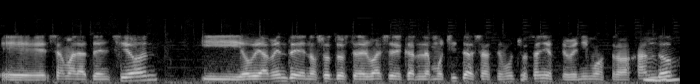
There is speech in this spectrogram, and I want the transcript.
eh, llama la atención y obviamente nosotros en el Valle de Carlamochita ya hace muchos años que venimos trabajando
